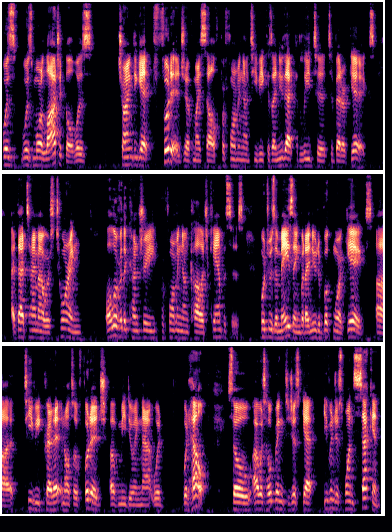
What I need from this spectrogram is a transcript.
was was more logical, was trying to get footage of myself performing on TV because I knew that could lead to, to better gigs. At that time, I was touring all over the country performing on college campuses, which was amazing. But I knew to book more gigs, uh, TV credit and also footage of me doing that would would help. So I was hoping to just get even just one second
